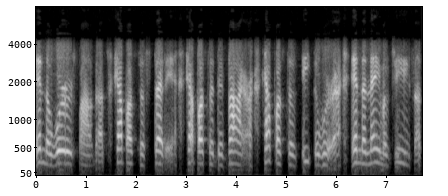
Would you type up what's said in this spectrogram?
in the word, Father. Help us to study. Help us to devour. Help us to eat the word. In the name of Jesus,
